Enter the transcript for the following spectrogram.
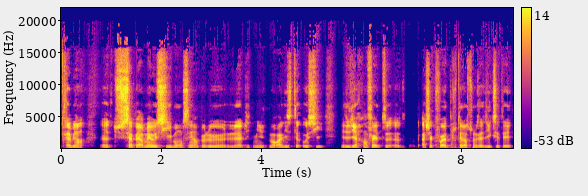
Très bien. Euh, ça permet aussi, bon, c'est un peu le, la petite minute moraliste aussi, mais de dire qu'en fait, euh, à chaque fois, tout à l'heure, tu nous as dit que c'était,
